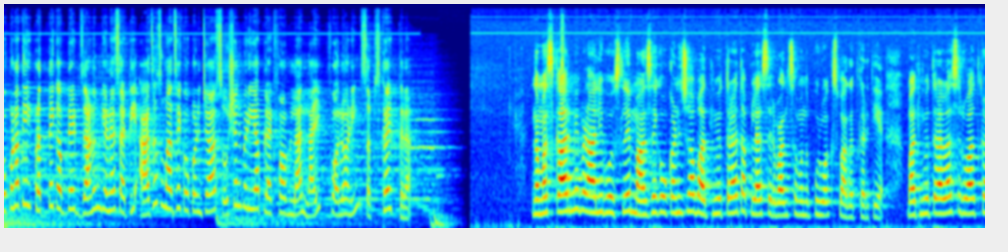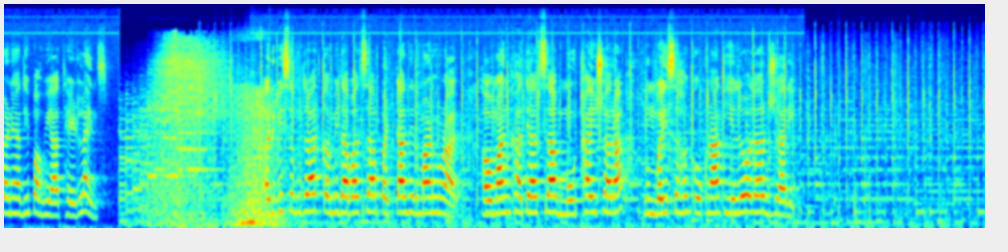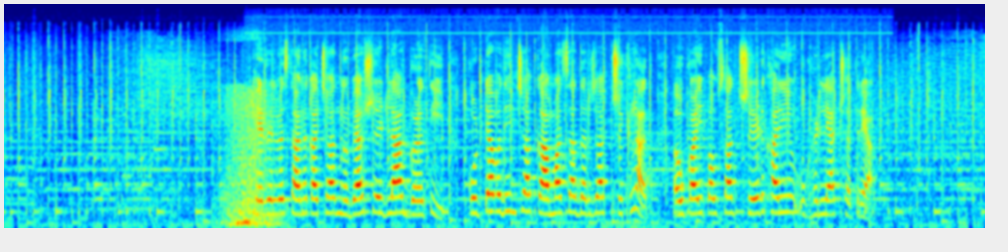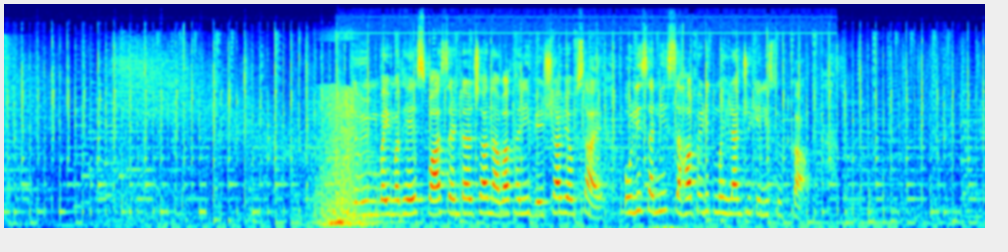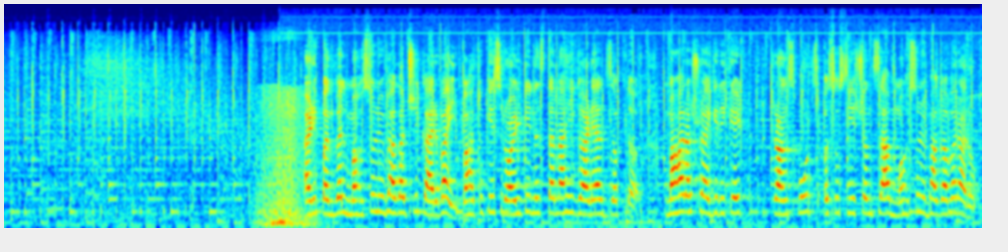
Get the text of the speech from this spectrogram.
कोकणातील प्रत्येक अपडेट जाणून घेण्यासाठी आजच माझे कोकणच्या सोशल मीडिया प्लॅटफॉर्मला लाईक फॉलो आणि सबस्क्राईब करा. नमस्कार मी प्रणाली भोसले. माझे कोकणच्या बातमीपत्रात आपल्या सर्वांचं मनपूर्वक स्वागत करते बातमीपत्राला सुरुवात करण्याआधी पाहूयात हेडलाईन्स अरबी समुद्रात कमी दाबाचा पट्टा निर्माण होणार. हवामान खात्याचा मोठा इशारा. मुंबईसह कोकणात येलो अलर्ट जारी. खेड रेल्वे स्थानकाच्या नव्या शेडला गळती. कोट्यावधींच्या कामाचा दर्जा चिखलात. अवकाळी पावसात शेड खाली उघडल्या छत्र्या. नवी मुंबईमध्ये स्पा सेंटरच्या नावाखाली वेश्या व्यवसाय. पोलिसांनी सहा पीडित महिलांची केली सुटका. आणि पनवेल महसूल विभागाची कारवाई वाहतुकीस रॉयल्टी नसतानाही गाड्या जप्त. महाराष्ट्र ॲग्रिकेट ट्रान्सपोर्ट असोसिएशनचा महसूल विभागावर आरोप.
